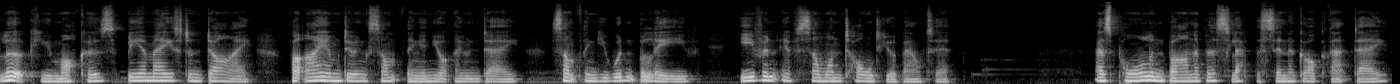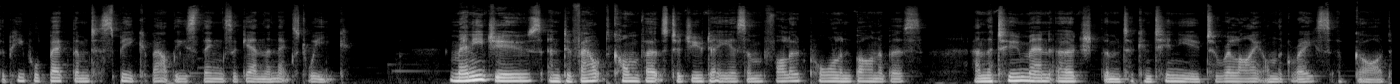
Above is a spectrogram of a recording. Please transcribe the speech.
Look, you mockers, be amazed and die, for I am doing something in your own day, something you wouldn't believe, even if someone told you about it. As Paul and Barnabas left the synagogue that day, the people begged them to speak about these things again the next week. Many Jews and devout converts to Judaism followed Paul and Barnabas, and the two men urged them to continue to rely on the grace of God.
